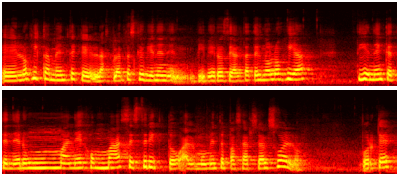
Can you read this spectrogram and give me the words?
Eh, lógicamente que las plantas que vienen en viveros de alta tecnología tienen que tener un manejo más estricto al momento de pasarse al suelo. ¿Por qué?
